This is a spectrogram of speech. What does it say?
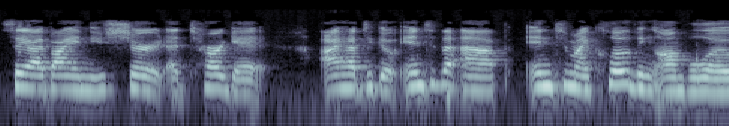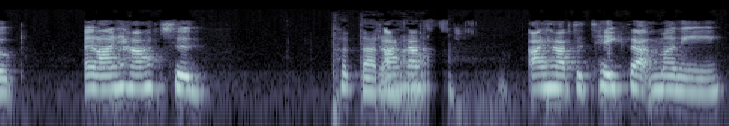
Say I buy a new shirt at Target, I have to go into the app, into my clothing envelope, and I have to Put that I have to, I have to take that money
